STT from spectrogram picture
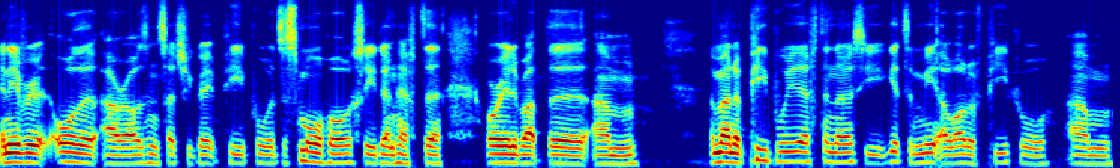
and every all the RLs and such a great people. It's a small hall, so you don't have to worry about the um, amount of people you have to know. So you get to meet a lot of people um,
